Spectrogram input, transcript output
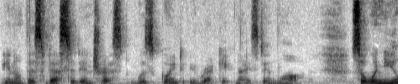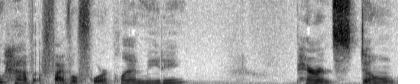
you know, this vested interest was going to be recognized in law. So when you have a 504 plan meeting, parents don't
